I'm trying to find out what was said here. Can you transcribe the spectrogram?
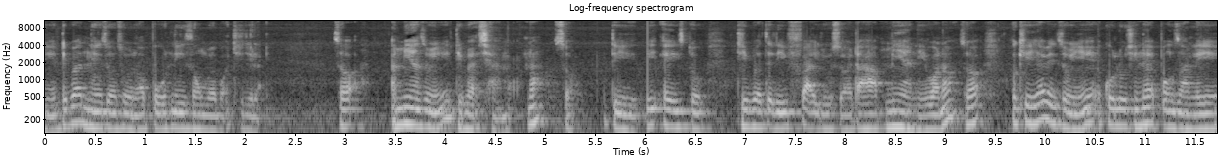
နှေးဒီဘက်နှေးဆုံးဆိုတော့ပိုနှေးဆုံးပဲပေါ့ကြည့်ကြည့်လိုက်ဆိုတော့အမြန်ဆိုရင်ဒီဘက်ချမ်းပေါ့နော်ဆိုတော့ဒီ DH တို့ဒီ battery 5တို့ဆိုတာဒါမြန်နေပေါ့နော်ဆိုတော့ okay ရပြီဆိုရင်အကိုလိုချင်တဲ့ပုံစံလေး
